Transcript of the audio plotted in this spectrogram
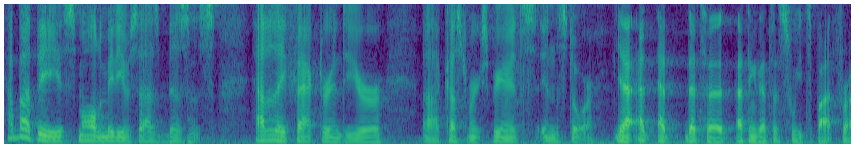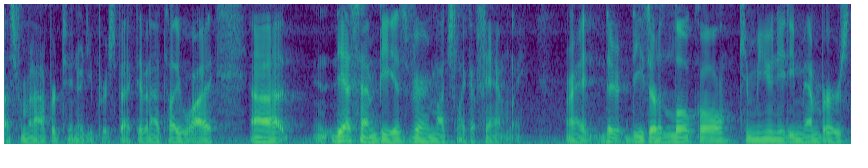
How about the small to medium sized business? How do they factor into your uh, customer experience in the store? Yeah, at, at, that's a. I think that's a sweet spot for us from an opportunity perspective, and I'll tell you why. Uh, the SMB is very much like a family right? They're, these are local community members.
